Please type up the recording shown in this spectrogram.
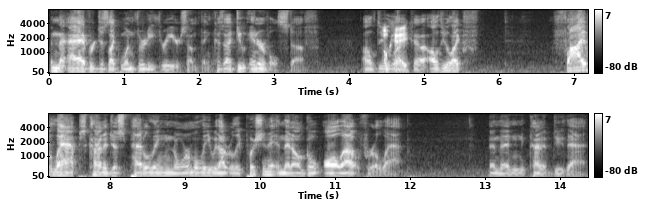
and the average is like 133 or something because I do interval stuff. I'll do Okay. like uh, I'll do like f- five laps, kind of just pedaling normally without really pushing it, and then I'll go all out for a lap, and then kind of do that.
